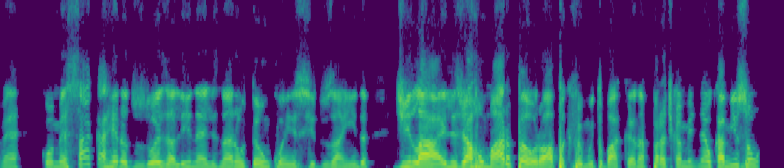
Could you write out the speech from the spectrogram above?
né, começar a carreira dos dois ali, né? Eles não eram tão conhecidos ainda. De lá, eles já arrumaram para a Europa, que foi muito bacana. Praticamente, né, o caminho são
